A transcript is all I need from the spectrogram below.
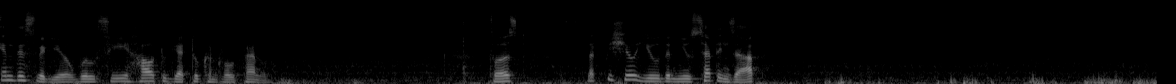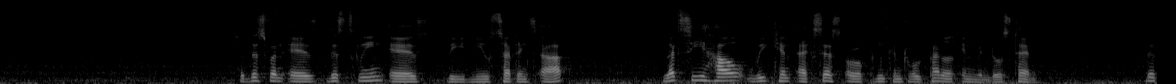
In this video we'll see how to get to control panel. First let me show you the new settings app so this one is this screen is the new settings app. Let's see how we can access or open control panel in Windows 10 the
